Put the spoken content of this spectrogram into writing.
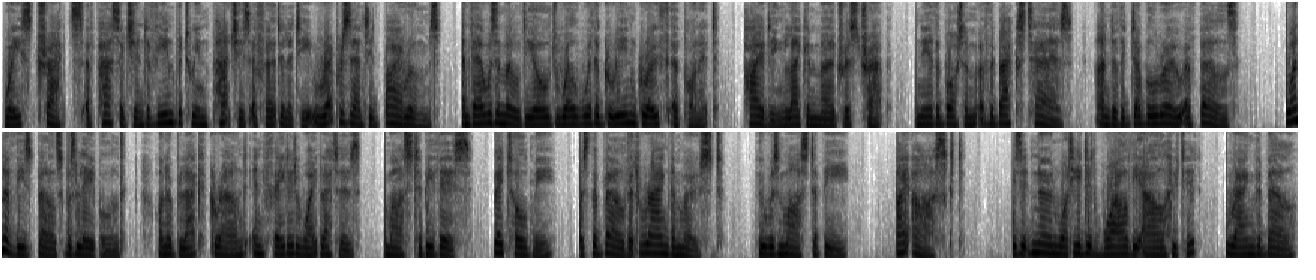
Waste tracts of passage intervened between patches of fertility represented by rooms, and there was a mouldy old well with a green growth upon it, hiding like a murderous trap, near the bottom of the back stairs, under the double row of bells. One of these bells was labeled, on a black ground in faded white letters, Master B. This, they told me, was the bell that rang the most. Who was Master B? I asked. Is it known what he did while the owl hooted? Rang the bell,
